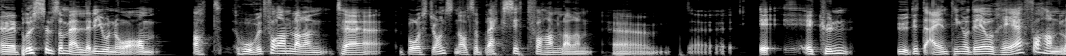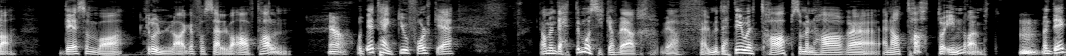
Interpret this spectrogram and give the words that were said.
eh, Brussel så melder de jo nå om at hovedforhandleren til Boris Johnson, altså brexit-forhandleren, eh, er, er, kun ute etter én ting, og det er å reforhandle det som var grunnlaget for selve avtalen. Ja. Og det tenker jo folk er Ja, men dette må sikkert være, være feil. Men dette er jo et tap som en har, uh, en har tatt og innrømt. Mm. Men det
